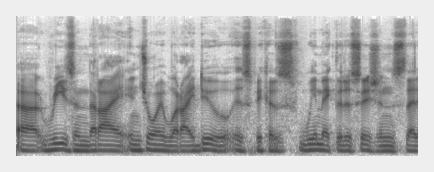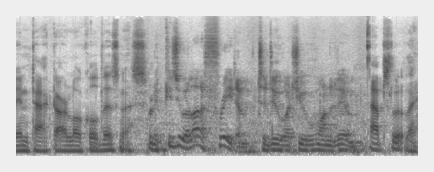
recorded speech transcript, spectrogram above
uh, reason that I enjoy what I do is because we make the decisions that impact our local business. But it gives you a lot of freedom to do what you want to do. Absolutely.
